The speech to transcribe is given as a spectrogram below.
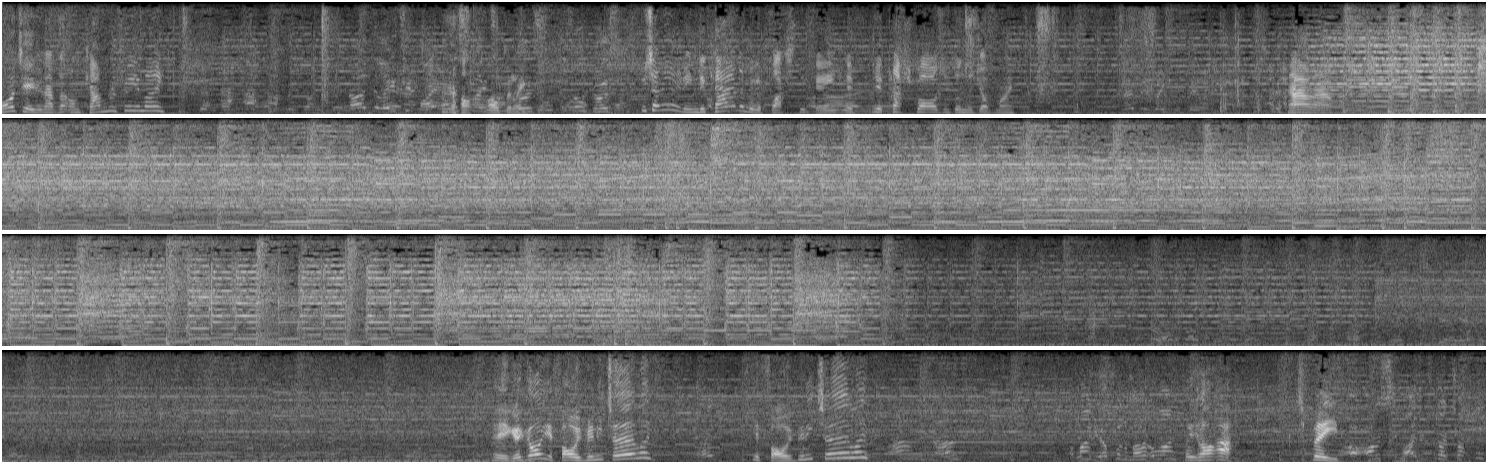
might even have that on camera for you, mate. No, delete it, mate. I'll it's delete good. It's all good. It's only an indicator and a bit of plastic, eh? Your, your crash bars have done the job, mate. Nobody's making me feel anything. No, no. There you go. You're five minutes early. Right? You're five minutes early. Oh, no. I made it up on the motorway. He's like that. Speed. Oh, honestly, mate, there's no traffic.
